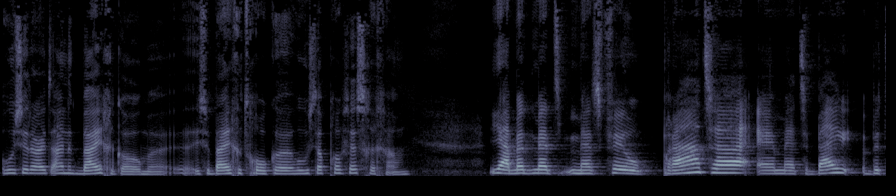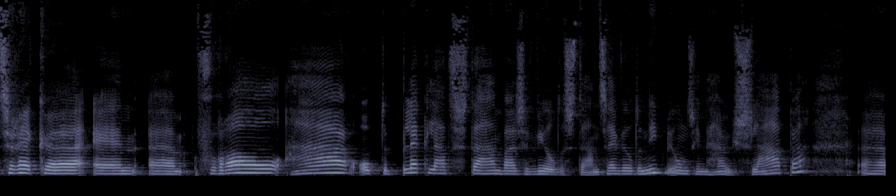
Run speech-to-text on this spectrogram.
hoe is ze er uiteindelijk bijgekomen? Is ze bijgetrokken? Hoe is dat proces gegaan? Ja, met, met, met veel praten en met bij betrekken. En um, vooral haar op de plek laten staan waar ze wilde staan. Zij wilde niet bij ons in huis slapen. Uh,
